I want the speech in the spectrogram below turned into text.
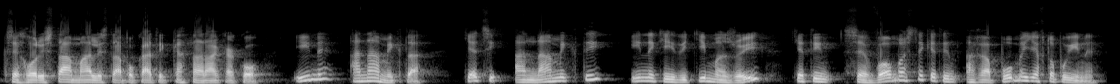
Ξεχωριστά μάλιστα από κάτι καθαρά κακό. Είναι ανάμεικτα. Και έτσι ανάμεικτη είναι και η δική μας ζωή και την σεβόμαστε και την αγαπούμε για αυτό που είναι.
